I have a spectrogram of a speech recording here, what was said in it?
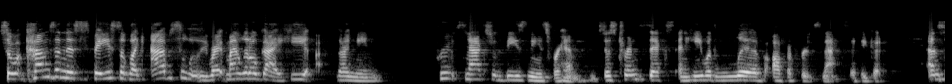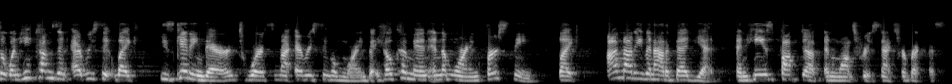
So it comes in this space of like, absolutely, right? My little guy, he, I mean, fruit snacks are the bee's knees for him. He just turned six and he would live off of fruit snacks if he could. And so when he comes in every like he's getting there to where it's not every single morning, but he'll come in in the morning first thing. Like I'm not even out of bed yet, and he's popped up and wants fruit snacks for breakfast.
